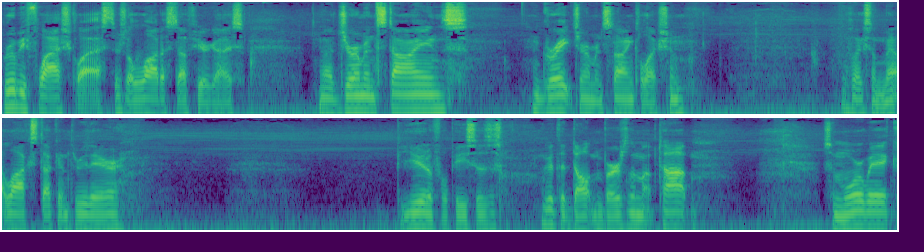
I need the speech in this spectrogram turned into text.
Ruby Flash Glass. There's a lot of stuff here, guys. Uh, German Steins, Great German Stein collection. Looks like some Mettlach stuck in through there. Beautiful pieces. Look at the Doulton Burslem up top. Some Warwick.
